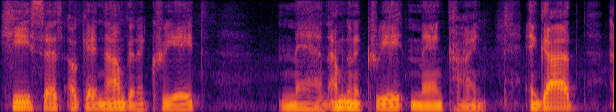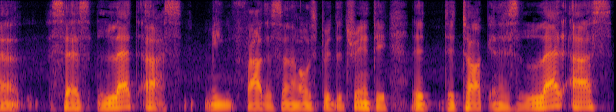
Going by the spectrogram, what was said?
he says, okay, now I'm going to create man. I'm going to create mankind. And God, uh, says, let us, mean Father, Son, Holy Spirit, the Trinity, they, they talk and says, let us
